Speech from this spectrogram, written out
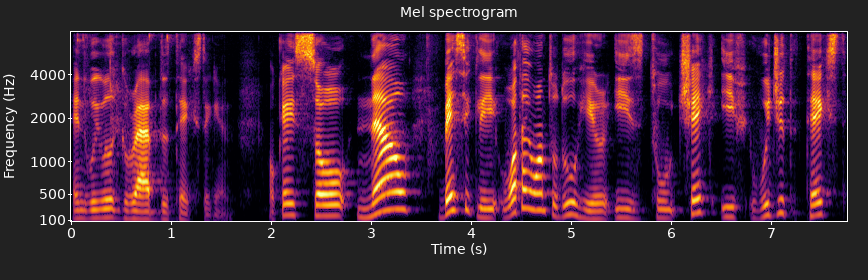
and we will grab the text again. Okay, so now basically what I want to do here is to check if widget text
